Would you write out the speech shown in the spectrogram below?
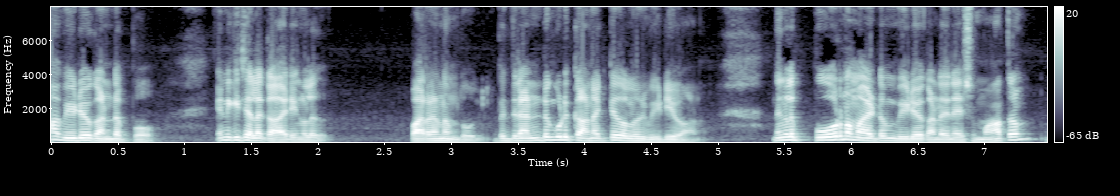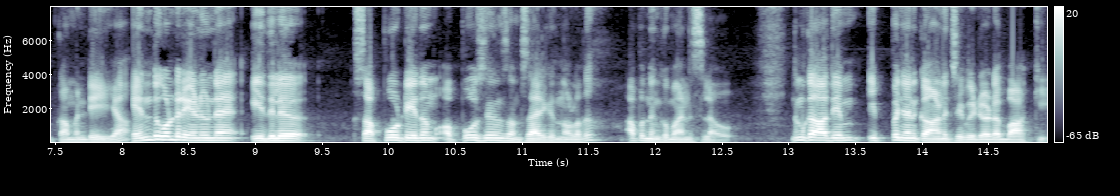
ആ വീഡിയോ കണ്ടപ്പോൾ എനിക്ക് ചില കാര്യങ്ങൾ പറയണം തോന്നി. ഇപ്പോൾ ഇത് രണ്ടും കൂടി കണക്ട് ചെയ്തുള്ളൊരു വീഡിയോ ആണ്. നിങ്ങൾ പൂർണമായിട്ടും വീഡിയോ കണ്ടതിന് ശേഷം മാത്രം കമന്റ് ചെയ്യുക. എന്തുകൊണ്ട് രേണുവിനെ ഇതിൽ സപ്പോർട്ട് ചെയ്തും ഒപ്പോസ് ചെയ്തും സംസാരിക്കുന്നുള്ളത് അപ്പോൾ നിങ്ങൾക്ക് മനസ്സിലാവും. നമുക്ക് ആദ്യം ഇപ്പം ഞാൻ കാണിച്ച വീഡിയോയുടെ ബാക്കി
